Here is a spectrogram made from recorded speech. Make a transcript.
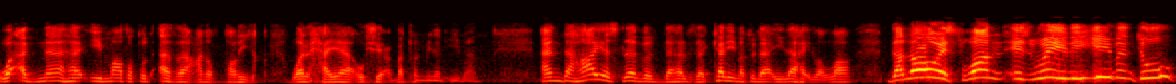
وأدناها إماطة الأذى عن الطريق والحياء شعبة من الإيمان and the highest level the, the كلمة لا إله إلا الله the lowest one is really even to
